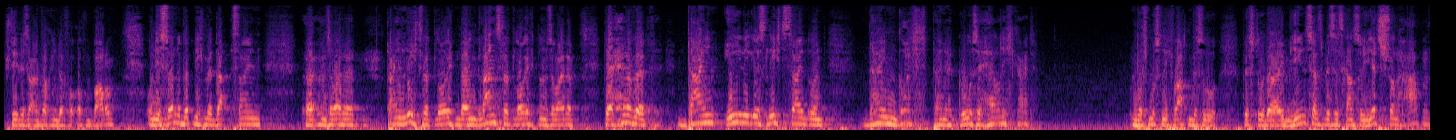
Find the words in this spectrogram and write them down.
steht es einfach in der Offenbarung und die Sonne wird nicht mehr da sein äh, und so weiter. Dein Licht wird leuchten, dein Glanz wird leuchten und so weiter. Der Herr wird dein ewiges Licht sein und dein Gott, deine große Herrlichkeit. Und das muss nicht warten, bis du, bis du da im Jenseits bist. Das kannst du jetzt schon haben.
